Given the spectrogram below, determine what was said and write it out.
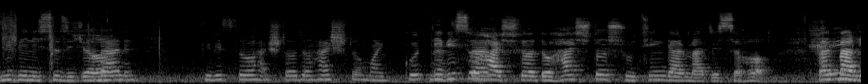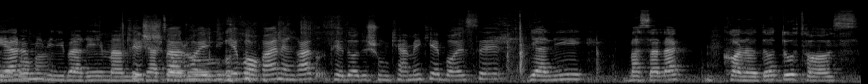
می‌بینی سوزی جان؟ بله. 288 my God 288 تا shooting در مدرسه ها بعد بقیه رو می‌بینی بقیه مملکت کشورهای دیگه واقعا انقدر تعدادشون کمه که باعث یعنی مثلا کانادا دو تاست.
